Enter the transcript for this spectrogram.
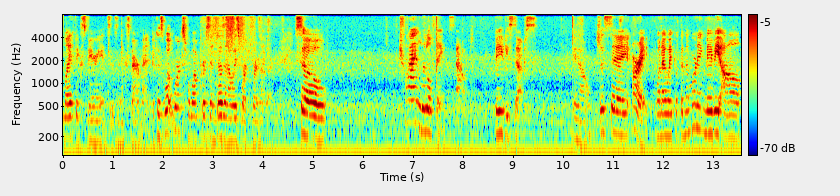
life experience is an experiment because what works for one person doesn't always work for another. So try little things out, baby steps. You know, just say, all right, when I wake up in the morning, maybe I'll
